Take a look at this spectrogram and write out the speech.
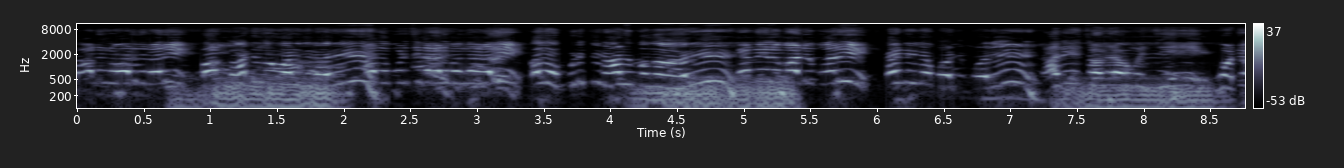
காட்டுல ஓடுது நரி. அதை புடிச்சு நாலு பங்கு அரி. அத பிடிச்சு நாலு பங்க ஹரி எண்ணெயில மாட்டு பொறி. தண்ணியில போட்டு போறி அதையும் சொல்றவங்க சரி போட்டு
